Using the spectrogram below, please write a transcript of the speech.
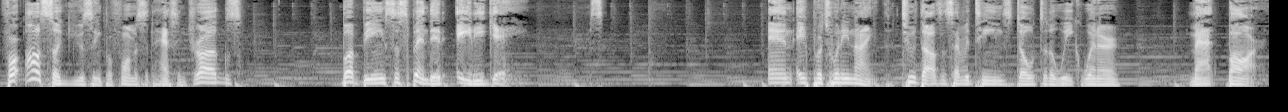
for also using performance enhancing drugs but being suspended 80 games. And April 29th, 2017's Dolt of the Week winner, Matt Barnes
